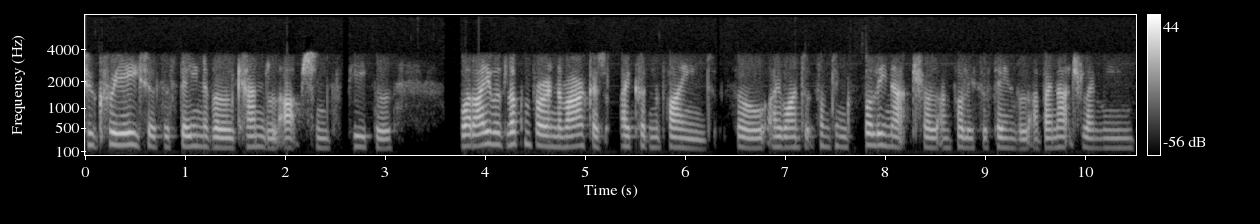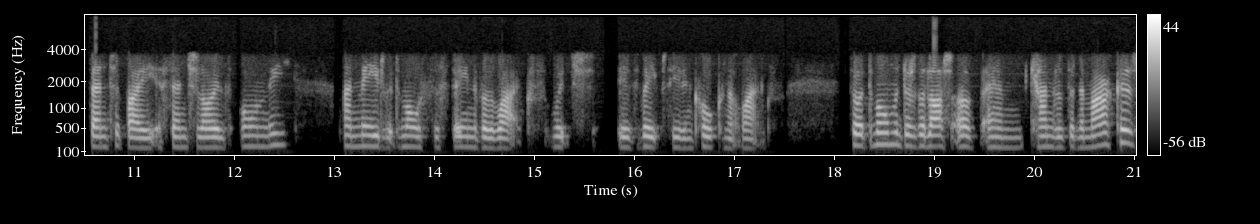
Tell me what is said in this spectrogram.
to create a sustainable candle option for people what I was looking for in the market, I couldn't find. So I wanted something fully natural and fully sustainable. And by natural, I mean scented by essential oils only and made with the most sustainable wax, which is rapeseed and coconut wax. So at the moment, there's a lot of um, candles in the market,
